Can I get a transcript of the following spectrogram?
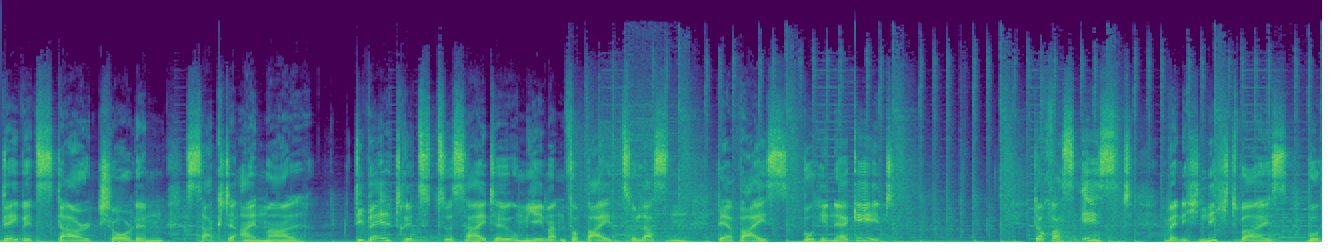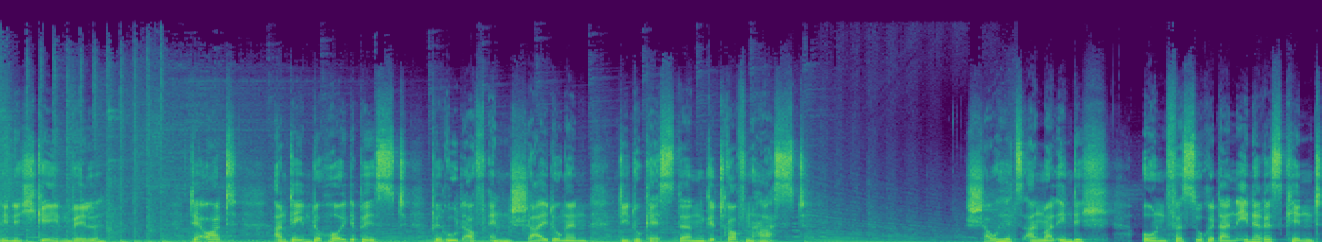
David Starr Jordan sagte einmal, die Welt tritt zur Seite, um jemanden vorbeizulassen, der weiß, wohin er geht. Doch was ist, wenn ich nicht weiß, wohin ich gehen will? Der Ort, an dem du heute bist, beruht auf Entscheidungen, die du gestern getroffen hast. Schau jetzt einmal in dich und versuche dein inneres Kind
